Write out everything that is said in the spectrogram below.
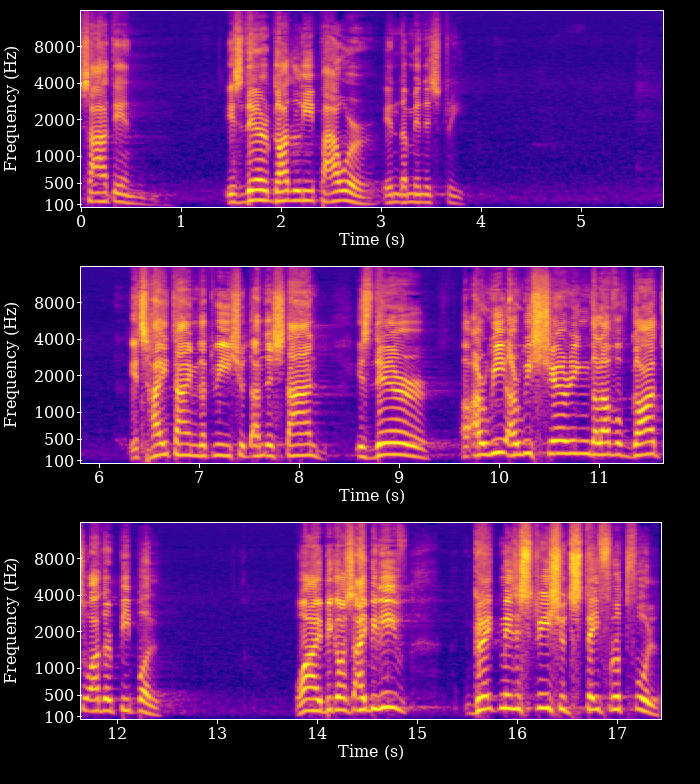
sa atin. Is there godly power in the ministry? It's high time that we should understand is there are we are we sharing the love of God to other people? Why? Because I believe great ministry should stay fruitful.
